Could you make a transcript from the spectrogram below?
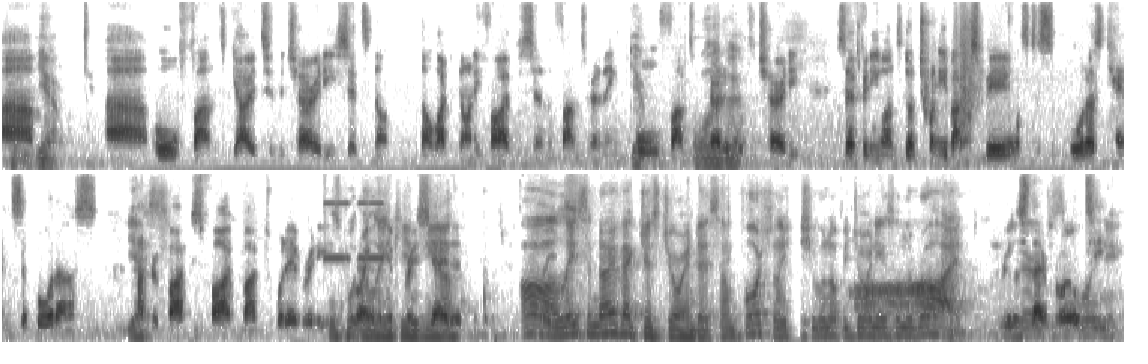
Um, yeah. Uh, all funds go to the charity. So it's not not like ninety five percent of the funds or anything. Yep. All funds will go to the charity. So if anyone's got twenty bucks spare, wants to support us, can support us. Yes. Hundred bucks, five bucks, whatever it is, we'll greatly appreciated. Oh, Please. Lisa Novak just joined us. Unfortunately, she will not be joining oh, us on the ride. Real estate royalty.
